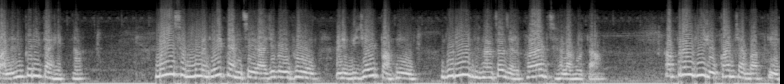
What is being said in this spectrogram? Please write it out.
पालन करीत आहेत ना? मयसभेमध्ये त्यांचे राजवैभव आणि विजय पाहून दुर्योधनाचा जळफळाट झाला होता. अपराधी लोकांच्या बाबतीत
